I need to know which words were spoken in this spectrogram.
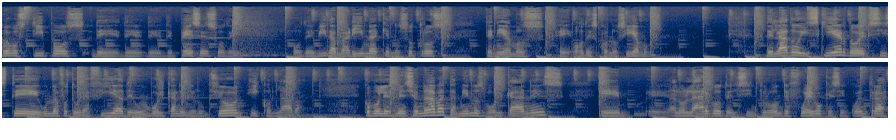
nuevos tipos de, peces o de, o de vida marina que nosotros teníamos eh, o desconocíamos. Del lado izquierdo existe una fotografía de un volcán en erupción y con lava. Como les mencionaba, también los volcanes eh, eh, a lo largo del cinturón de fuego que se encuentra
